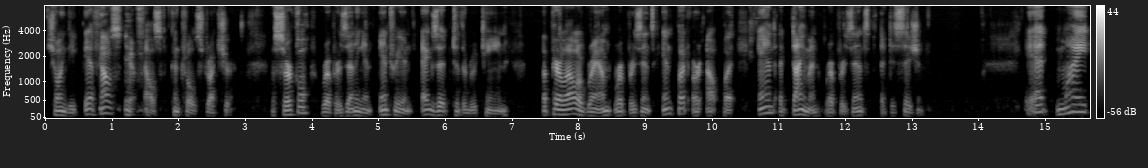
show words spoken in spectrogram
showing the if else if else control structure. A circle representing an entry and exit to the routine, a parallelogram represents input or output, and a diamond represents a decision. It might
